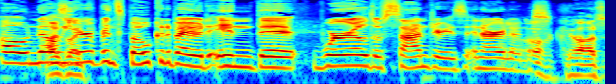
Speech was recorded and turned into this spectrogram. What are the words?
oh no, you've been spoken about in the world of Sanders in Ireland. Oh God!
